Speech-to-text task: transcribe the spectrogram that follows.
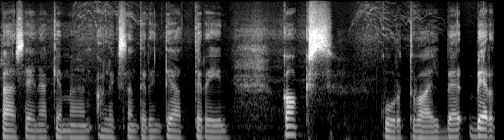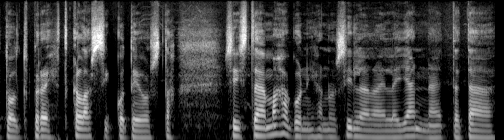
pääsee näkemään Aleksanterin teatteriin kaksi Kurt Weill, Bertolt Brecht klassikkoteosta. Siis tämä Mahagonihan on sillä lailla jännä, että tämä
